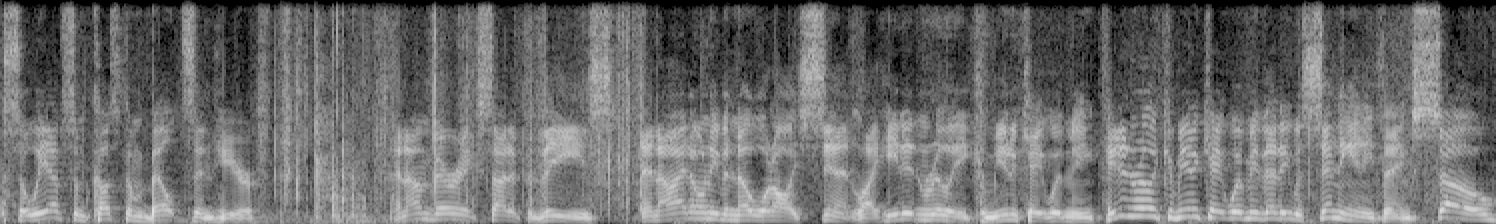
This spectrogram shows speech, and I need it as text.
So we have some custom belts in here. And I'm very excited for these. And I don't even know what all he sent. Like, he didn't really communicate with me. He didn't really communicate with me that he was sending anything. So,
